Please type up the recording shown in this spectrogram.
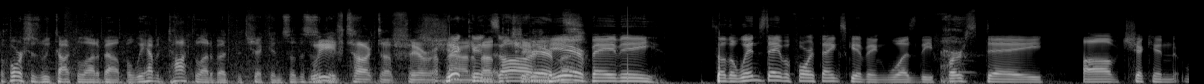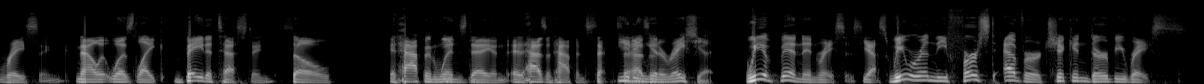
the horses we talked a lot about, but we haven't talked a lot about the chicken. So this is a We've good, talked a fair amount Chickens about the are chickens. here, baby. So the Wednesday before Thanksgiving was the first day of chicken racing. Now it was like beta testing, so it happened Wednesday and it hasn't happened since. you It didn't hasn't- get a race yet. We have been in races. Yes, we were in the first ever chicken derby race.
